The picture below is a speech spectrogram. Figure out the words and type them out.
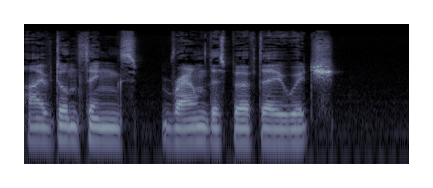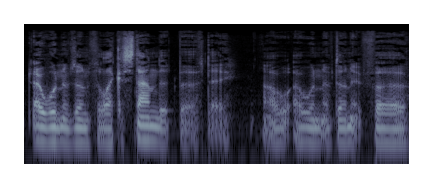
I've done things round this birthday which I wouldn't have done for like a standard birthday. I, I wouldn't have done it for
